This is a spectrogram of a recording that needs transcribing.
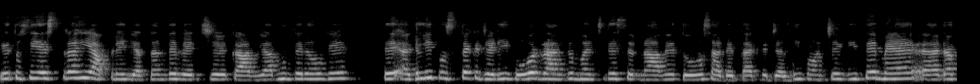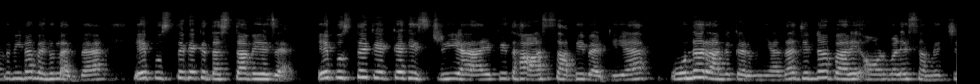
ਕਿ ਤੁਸੀਂ ਇਸ ਤਰ੍ਹਾਂ ਹੀ ਆਪਣੇ ਯਤਨ ਦੇ ਵਿੱਚ ਕਾਮਯਾਬ ਹੁੰਦੇ ਰਹੋਗੇ। ਤੇ ਅਗਲੀ ਪੁਸਤਕ ਜਿਹੜੀ ਹੋਰ ਰੰਗ ਮੰਚ ਦੇ ਸਿਰਨਾਵੇ ਦੋ ਸਾਡੇ ਤੱਕ ਜਲਦੀ ਪਹੁੰਚੇਗੀ ਤੇ ਮੈਂ ਡਾਕਟਰ ਵੀਨਾ ਮੈਨੂੰ ਲੱਗਦਾ ਹੈ ਇਹ ਪੁਸਤਕ ਇੱਕ ਦਸਤਾਵੇਜ਼ ਹੈ। ਇਹ ਪੁਸਤਕ ਇੱਕ ਹਿਸਟਰੀ ਆ, ਇੱਕ ਇਤਿਹਾਸ ਸਾਂਭੀ ਬੈਠੀ ਹੈ, ਉਹਨਾਂ ਰੰਗ ਕਰਮੀਆਂ ਦਾ ਜਿਨ੍ਹਾਂ ਬਾਰੇ ਆਉਣ ਵਾਲੇ ਸਮੇਂ 'ਚ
